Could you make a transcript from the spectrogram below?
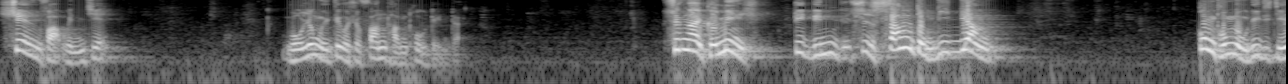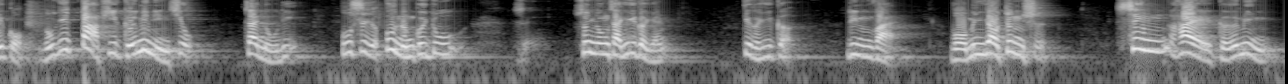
宪法文件。我认为这个是荒唐透顶的。辛亥革命的领是三种力量共同努力的结果，有一大批革命领袖在努力，不是不能归诸孙中山一个人，这个一个。另外，我们要正视辛亥革命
